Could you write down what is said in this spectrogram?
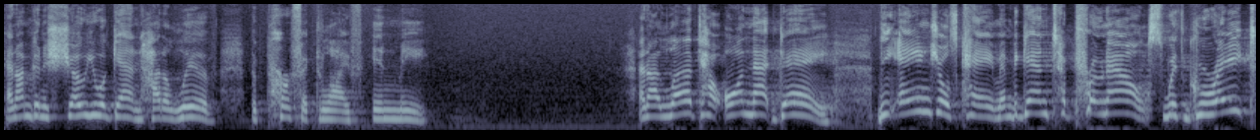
And I'm going to show you again how to live the perfect life in me. And I loved how on that day, the angels came and began to pronounce with great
